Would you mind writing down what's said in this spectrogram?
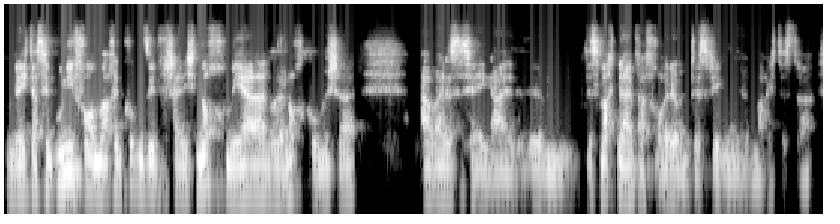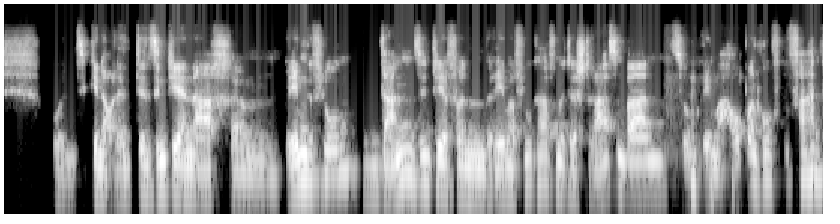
Und wenn ich das in Uniform mache, gucken sie wahrscheinlich noch mehr oder noch komischer. Aber das ist ja egal. Ähm, das macht mir einfach Freude und deswegen äh, mache ich das da. Und genau, dann sind wir nach ähm, Bremen geflogen. Dann sind wir von Bremer Flughafen mit der Straßenbahn zum Bremer Hauptbahnhof gefahren.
